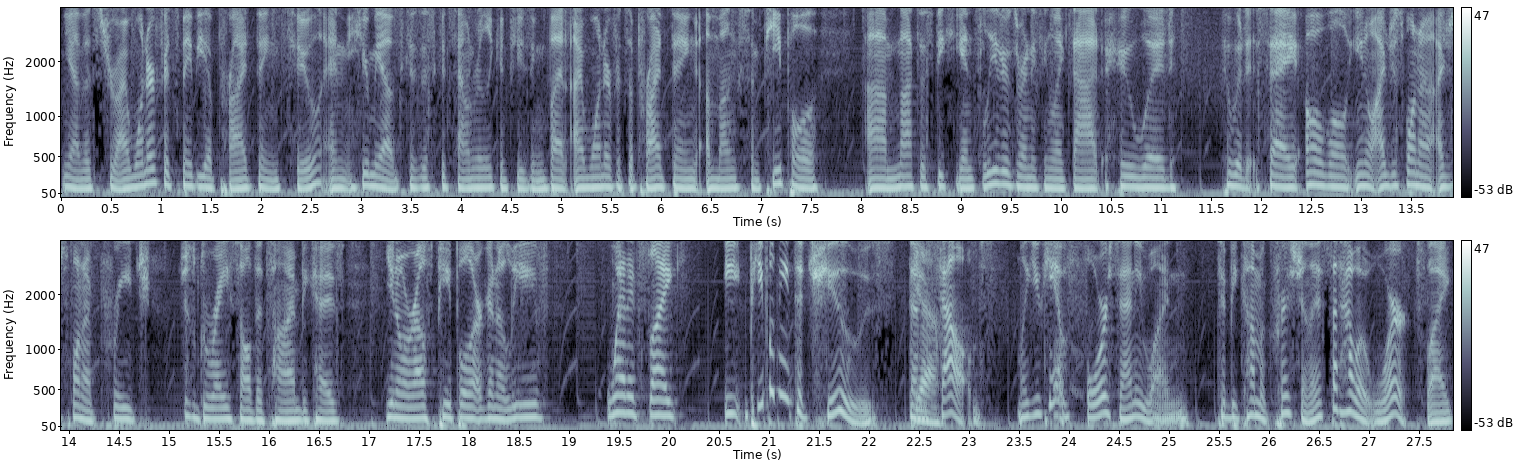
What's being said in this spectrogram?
Yeah, that's true. I wonder if it's maybe a pride thing too. And hear me out because this could sound really confusing, but I wonder if it's a pride thing among some people, um, not to speak against leaders or anything like that, who would who would say, "Oh, well, you know, I just want to I just want to preach just grace all the time because, you know, or else people are going to leave." When it's like people need to choose themselves. Like you can't force anyone to become a Christian. That's not how it works. Like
